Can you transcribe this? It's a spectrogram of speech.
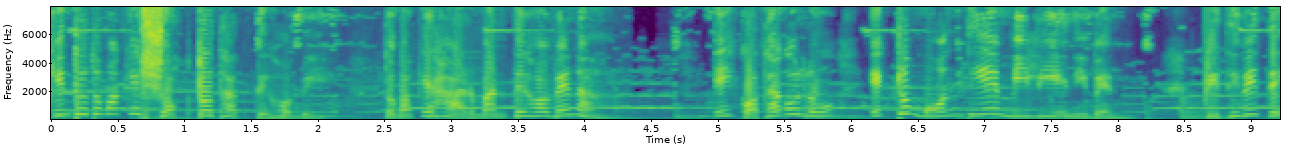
কিন্তু তোমাকে শক্ত থাকতে হবে, তোমাকে হার মানতে হবে না। এই কথাগুলো একটু মন দিয়ে মিলিয়ে নিবেন। পৃথিবীতে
